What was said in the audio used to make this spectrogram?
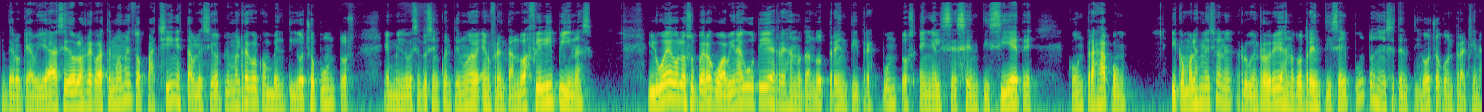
de lo que había sido los récords hasta el momento. Pachín estableció el primer récord con 28 puntos en 1959 enfrentando a Filipinas Luego lo superó Guavina Gutiérrez anotando 33 puntos en el 67 contra Japón. Y como les mencioné, Rubén Rodríguez anotó 36 puntos en el 78 contra China.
